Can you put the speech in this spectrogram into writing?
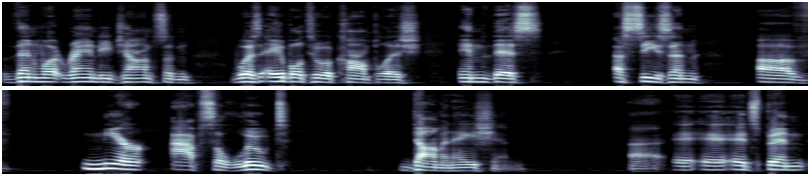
than what Randy Johnson was able to accomplish in this a season of near absolute domination. Uh, it, has been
